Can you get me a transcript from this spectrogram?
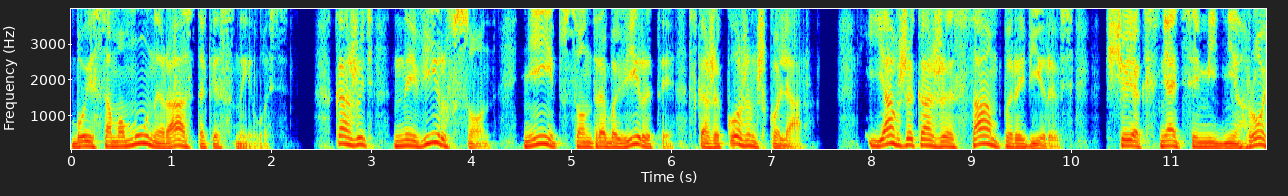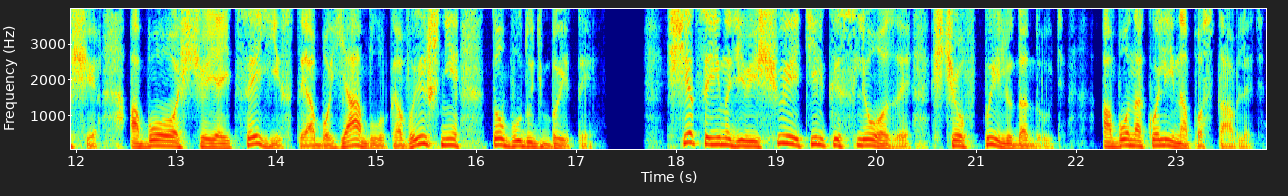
бо й самому не раз таке снилось. Кажуть, не вір в сон. Ні, в сон треба вірити, скаже кожен школяр. Я вже, каже, сам перевірився, що як сняться мідні гроші, або що яйце їсти, або яблука, вишні, то будуть бити. Ще це іноді віщує тільки сльози, що в пилю дадуть, або на коліна поставлять.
